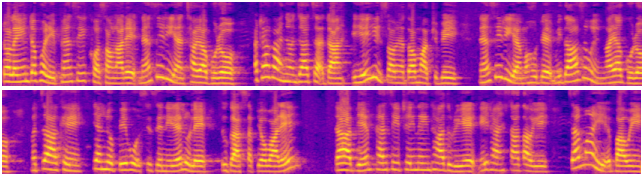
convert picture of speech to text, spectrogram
တော်လိုင်းတပ်ဖွဲ့တွေဖမ်းဆီးခေါ်ဆောင်လာတဲ့နန်စီရီယန်6ယောက်ကိုတော့အထက်ကညွန်ကြားချက်အတိုင်းအရေးကြီးဆောင်ရွက်သွားမှာဖြစ်ပြီးနန်စီရီယန်မဟုတ်တဲ့မိသားစုဝင်9ယောက်ကိုတော့မကြခင်ပြန်လွှတ်ပေးဖို့စီစဉ်နေတယ်လို့လည်းသူကဆက်ပြောပါတယ်။ဒါအပြင်ဖမ်းဆီးထိန်းသိမ်းထားသူတွေရဲ့နေထိုင်စားသောက်ရေး ကျန်းမာရေးအပါအဝင်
